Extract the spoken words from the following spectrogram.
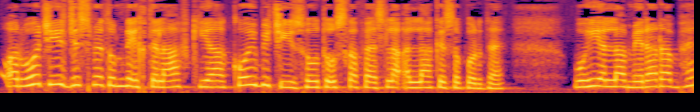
اور وہ چیز جس میں تم نے اختلاف کیا، کوئی بھی چیز ہو تو اس کا فیصلہ اللہ کے سپرد ہے۔ وہی اللہ میرا رب ہے،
